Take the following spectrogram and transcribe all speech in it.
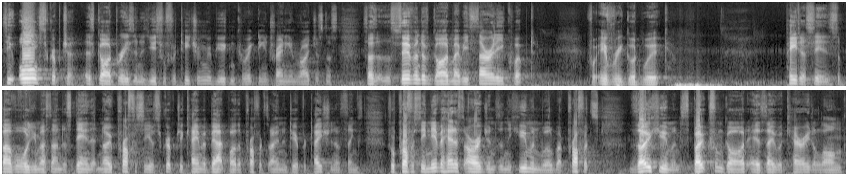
See, all scripture is God breathed and is useful for teaching, rebuking, correcting, and training in righteousness, so that the servant of God may be thoroughly equipped for every good work. Peter says, above all, you must understand that no prophecy of Scripture came about by the prophet's own interpretation of things. For prophecy never had its origins in the human world, but prophets, though human, spoke from God as they were carried along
